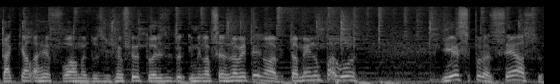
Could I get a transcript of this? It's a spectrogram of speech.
daquela reforma dos refletores em 1999. Também não pagou. E esse processo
